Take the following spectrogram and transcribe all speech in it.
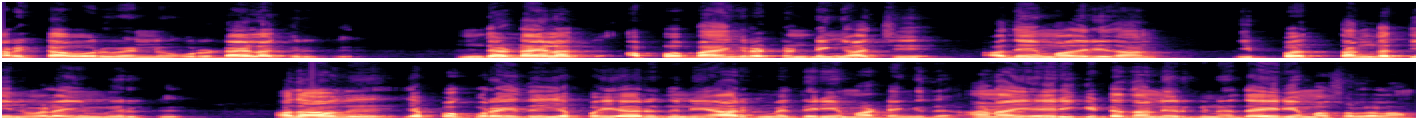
கரெக்டாக வருவேன்னு ஒரு டயலாக் இருக்குது இந்த டயலாக் அப்போ பயங்கர ட்ரெண்டிங் ஆச்சு. அதே மாதிரி தான் இப்போ தங்கத்தின் விலையும் இருக்குது அதாவது எப்போ குறையுது எப்போ ஏறுதுன்னு யாருக்குமே தெரிய மாட்டேங்குது. ஆனால் ஏறிக்கிட்ட தான் இருக்குன்னு தைரியமாக சொல்லலாம்.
